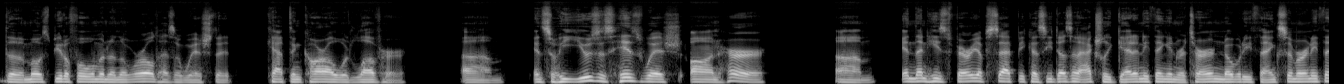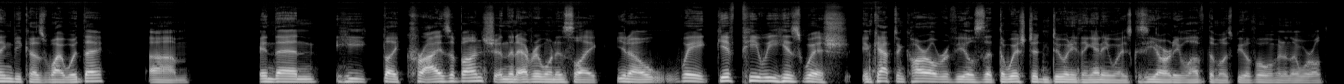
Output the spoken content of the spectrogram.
the most beautiful woman in the world has a wish that Captain Carl would love her. Um, and so he uses his wish on her. Um, and then he's very upset because he doesn't actually get anything in return. Nobody thanks him or anything because why would they? Um, and then he like cries a bunch, and then everyone is like, you know, wait, give Pee Wee his wish. And Captain Carl reveals that the wish didn't do anything anyways because he already loved the most beautiful woman in the world.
